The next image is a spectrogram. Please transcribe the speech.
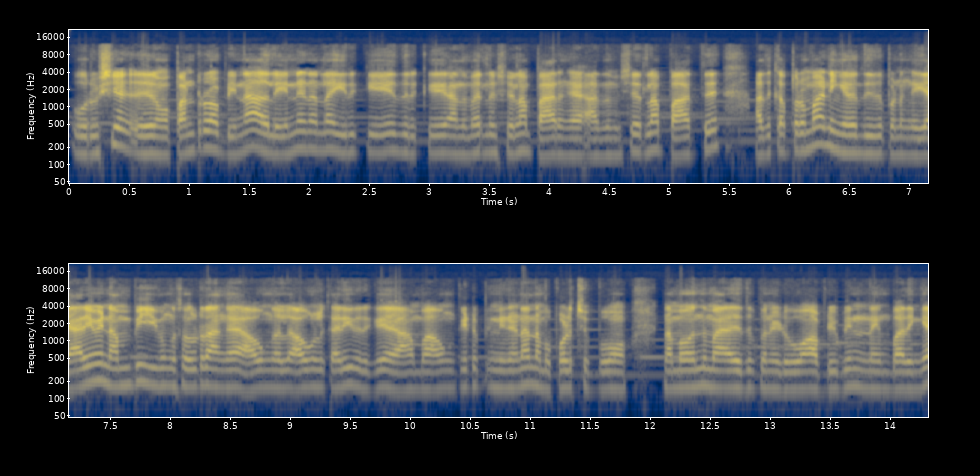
ஒரு விஷயம் நம்ம பண்ணுறோம் அப்படின்னா அதில் என்னென்னலாம் இருக்குது ஏது இருக்குது அந்த மாதிரி விஷயம்லாம் பாருங்கள் அந்த விஷயத்தெலாம் பார்த்து அதுக்கப்புறமா நீங்கள் வந்து இது பண்ணுங்கள் யாரையுமே நம்பி இவங்க சொல்கிறாங்க அவங்க அவங்களுக்கு அறிவு இருக்குது ஆமாம் அவங்கக்கிட்ட என்னென்னா நம்ம பொழைச்சிப்போம். நம்ம வந்து மே- இது பண்ணிவிடுவோம் அப்படி இப்படின்னு நினைப்பாதீங்க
